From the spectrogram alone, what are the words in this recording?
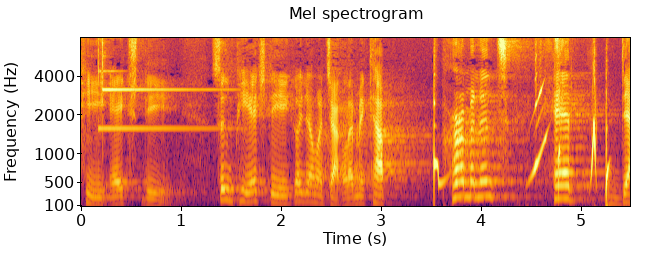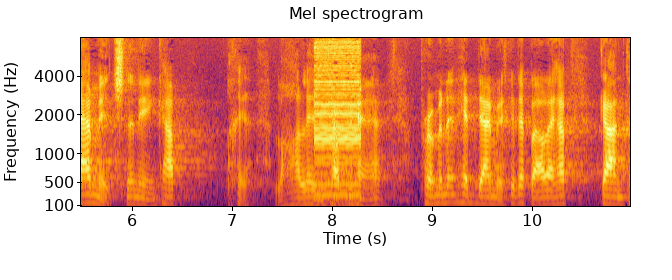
PhD ซึ่ง PhD ก็ย่อมาจากอะไรไหมครับ Permanent Head Damage นั่นเองครับล้อเล่นครับแหม Permanent Head Damage ก็จะแปลว่าอะไรครับ การท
